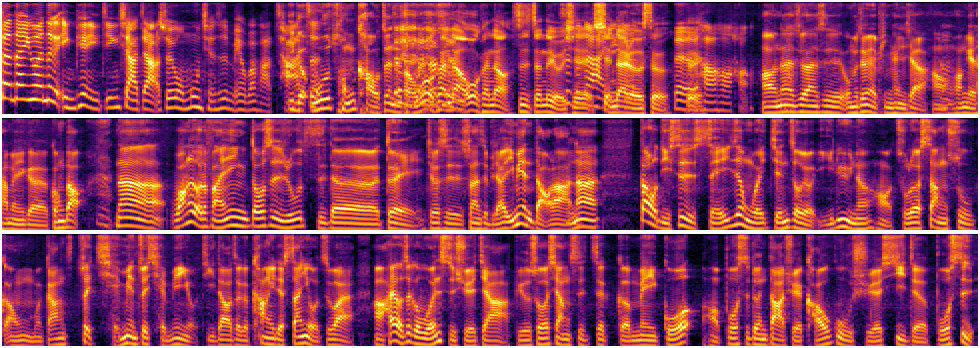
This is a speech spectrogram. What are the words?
但但因为那个影片已经下架了，所以我目前是没有办法查个无从考。证的，我有看到，我有看到，是真的有一些现代垃圾。对，好好好，好，那就算是我们这边也平衡一下，好，还给他们一个公道。嗯、那网友的反应都是如此的，对，就是算是比较一面倒啦。嗯、那到底是谁认为捡走有疑虑呢？哈，除了上述刚我们刚刚最前面最前面有提到这个抗议的山友之外啊，还有这个文史学家，比如说像是这个美国啊波士顿大学考古学系的博士。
